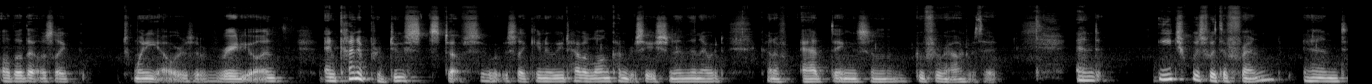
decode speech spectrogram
although that was like 20 hours of radio and and kind of produced stuff. So it was like, you know, we'd have a long conversation and then I would kind of add things and goof around with it. And each was with a friend. And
